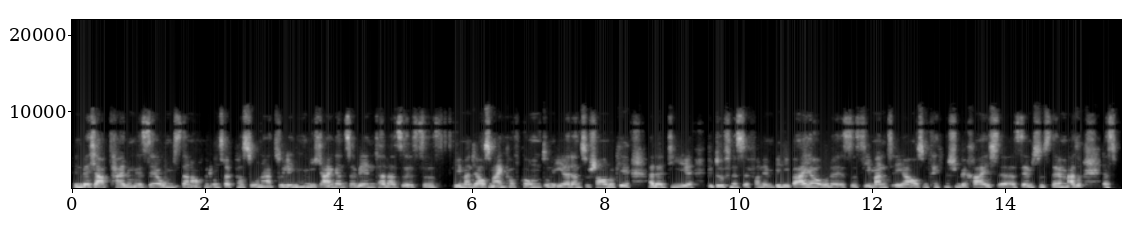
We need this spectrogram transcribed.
In welcher Abteilung ist er, um es dann auch mit unserer Persona zu linken, wie ich eingangs erwähnt habe. Also ist es jemand, der aus dem Einkauf kommt, um eher dann zu schauen, okay, hat er die Bedürfnisse von dem Billy Buyer oder ist es jemand eher aus dem technischen Bereich, äh, Sam System, also das,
